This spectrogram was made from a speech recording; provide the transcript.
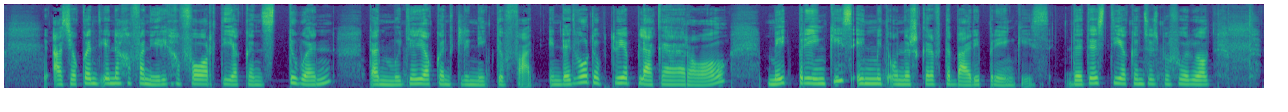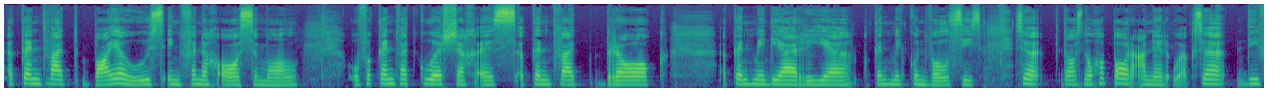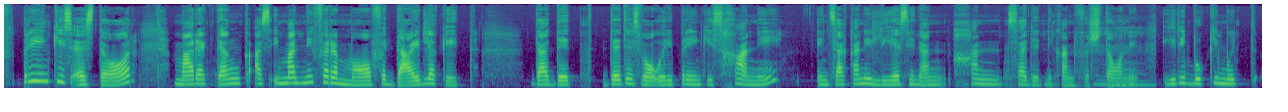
As jou kind enige van hierdie gevaartekens toon, dan moet jy jou kind kliniek toe vat. En dit word op twee plekke herhaal met prentjies en met onderskrifte by die prentjies. Dit is tekens soos byvoorbeeld 'n kind wat baie hoes en vinnig asemhaal of 'n kind wat koorsig is, 'n kind wat braak 'n kind met diarree, 'n kind met konvulsies. So daar's nog 'n paar ander ook. So die prentjies is daar, maar ek dink as iemand nie vir 'n ma verduidelik het dat dit dit is waaroor die prentjies gaan nie en sy kan nie lees nie dan gaan sy dit nie kan verstaan nie. Mm. Hierdie boekie moet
